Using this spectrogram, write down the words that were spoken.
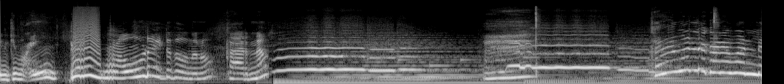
എനിക്ക് ഭയങ്കര പ്രൗഡായിട്ട് തോന്നുന്നു. കാരണം കരമല്ല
